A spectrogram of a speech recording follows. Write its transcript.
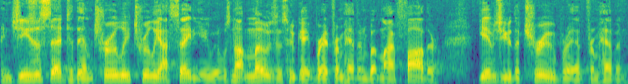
And Jesus said to them, Truly, truly, I say to you, it was not Moses who gave bread from heaven, but my Father gives you the true bread from heaven.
